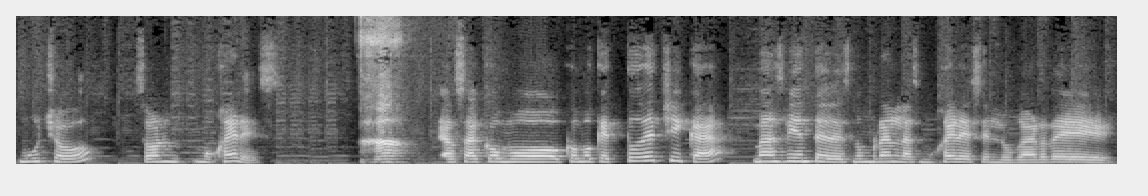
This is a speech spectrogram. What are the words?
mucho son mujeres. Ajá. O sea, como, como que tú de chica, más bien te deslumbran las mujeres en lugar de,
